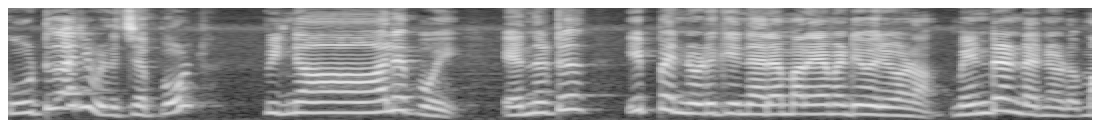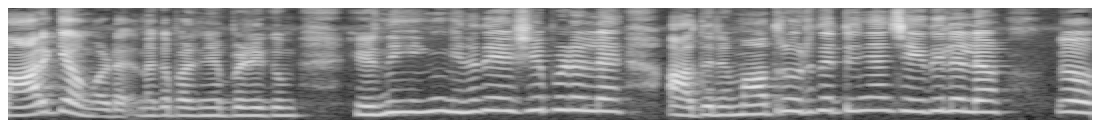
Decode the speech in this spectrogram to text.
കൂട്ടുകാരി വിളിച്ചപ്പോൾ പിന്നാലെ പോയി. എന്നിട്ട് ഇപ്പം എന്നോട് കിന്നാരം പറയാൻ വേണ്ടി വരുവാണോ. മിണ്ടണ്ട എന്നോട്. മാറിക്കോ അങ്ങോട്ട് എന്നൊക്കെ പറഞ്ഞപ്പോഴേക്കും "എടി, നീ ഇങ്ങനെ ദേഷ്യപ്പെടല്ലേ? അതിന് മാത്രം ഒരു തെറ്റ് ഞാൻ ചെയ്തില്ലല്ലോ. ഓ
